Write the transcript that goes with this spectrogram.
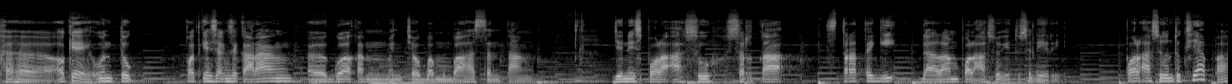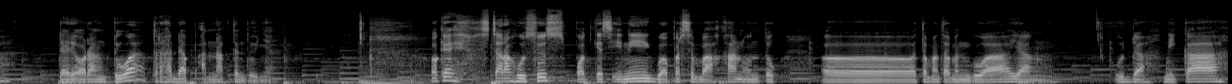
Oke untuk podcast yang sekarang uh, Gue akan mencoba membahas tentang Jenis pola asuh Serta strategi dalam pola asuh itu sendiri Pola asuh untuk siapa? dari orang tua terhadap anak tentunya. Oke, secara khusus podcast ini gue persembahkan untuk uh, teman-teman gue yang udah nikah,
